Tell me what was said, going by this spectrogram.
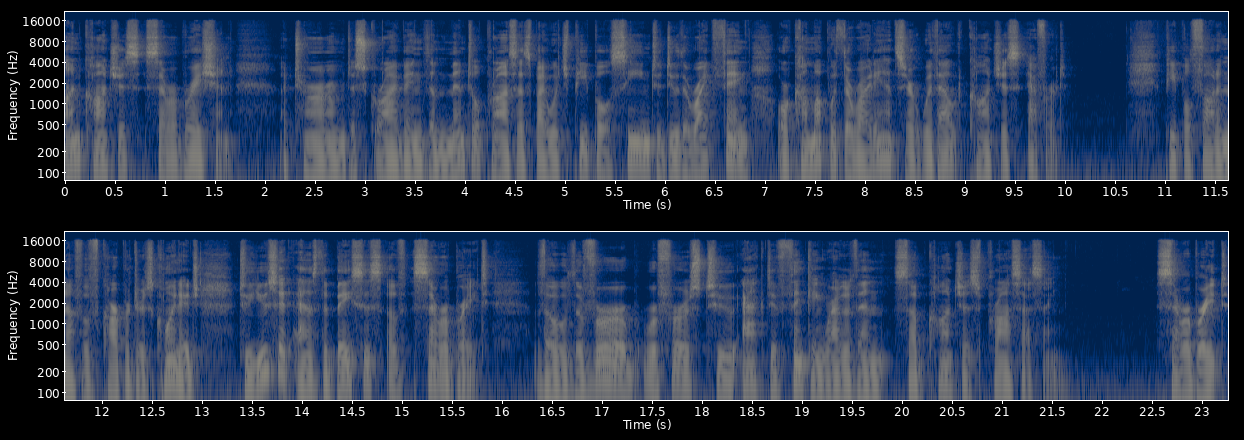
unconscious cerebration, a term describing the mental process by which people seem to do the right thing or come up with the right answer without conscious effort. People thought enough of Carpenter's coinage to use it as the basis of cerebrate, though the verb refers to active thinking rather than subconscious processing. Cerebrate,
